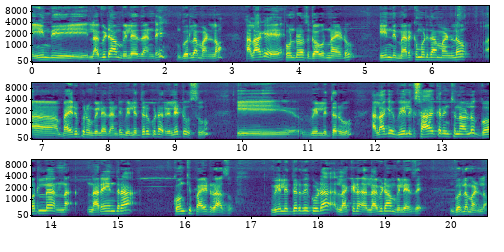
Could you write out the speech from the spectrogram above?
ఈంది లబిడాం విలేజ్ అండి గుర్ల మండలం. అలాగే కొండ్రోజు గౌర్నాయుడు ఈంది మెరకముడిదా మండలం బైరుపురం విలేజ్ అండి. వీళ్ళిద్దరు కూడా రిలేటివ్స్. ఈ వీళ్ళిద్దరూ. అలాగే వీళ్ళకి సహకరించిన వాళ్ళు గోర్ల న- నరేంద్ర కొంకి పైడ్రాజు. వీళ్ళిద్దరిది కూడా లకిడ లవిడాం విలేజే గుర్ల మండలం.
